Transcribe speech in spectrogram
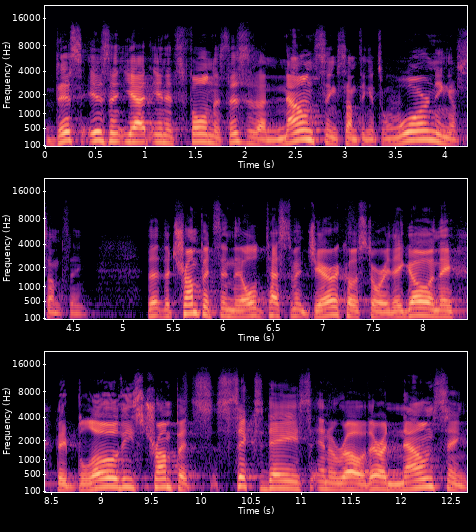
this isn't yet in its fullness. This is announcing something, it's warning of something. The, the trumpets in the Old Testament Jericho story, they go and they, they blow these trumpets six days in a row. They're announcing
